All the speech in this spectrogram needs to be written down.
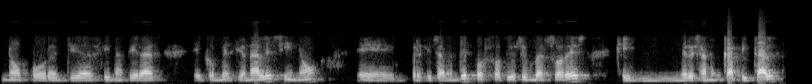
no por entidades financieras eh, convencionales, sino eh, precisamente por socios inversores que ingresan un capital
